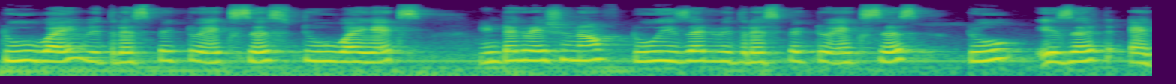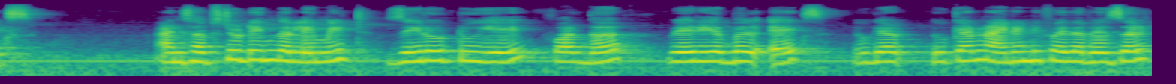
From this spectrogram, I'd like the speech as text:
2y with respect to x is 2yx. Integration of 2z with respect to x is 2zx. And substituting the limit 0 to a for the variable x, you, get, you can identify the result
